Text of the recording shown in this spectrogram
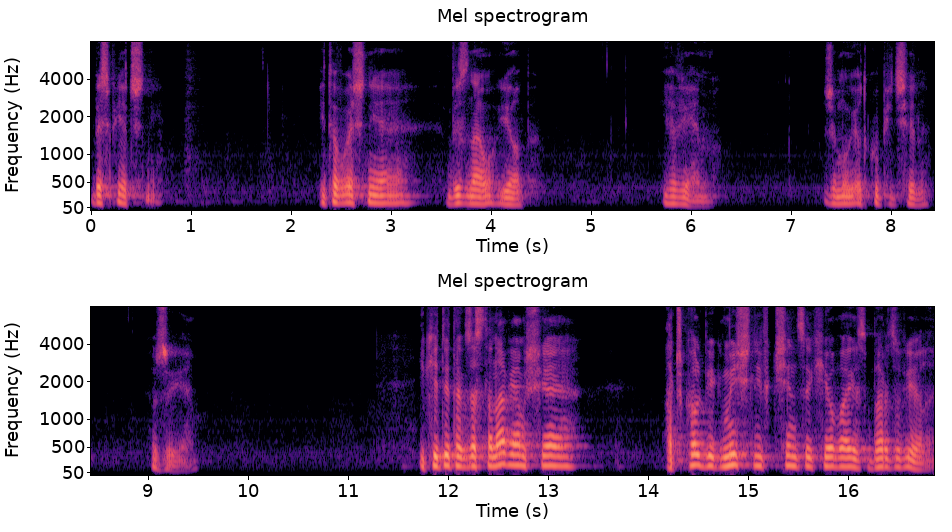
bezpieczni. I to właśnie wyznał Job. Ja wiem, że mój odkupiciel żyje. I kiedy tak zastanawiam się, aczkolwiek myśli w księdze Hioba jest bardzo wiele,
